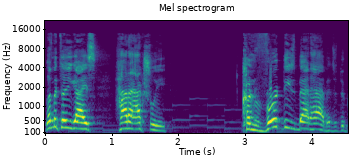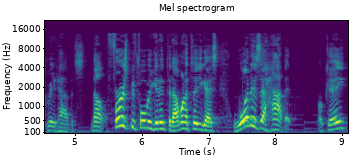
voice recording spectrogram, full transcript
let me tell you guys how to actually convert these bad habits into great habits. Now, first, before we get into that, I want to tell you guys what is a habit, okay?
